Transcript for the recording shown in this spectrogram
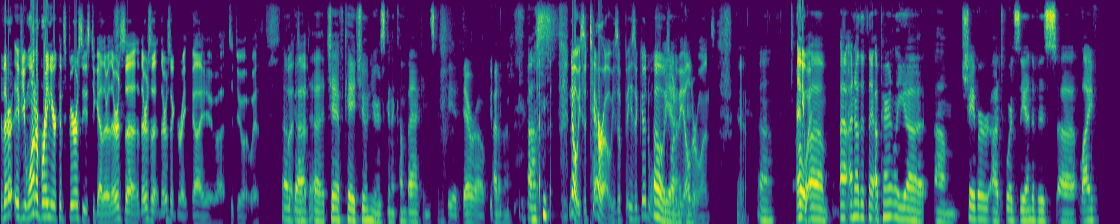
there. If you want to bring your conspiracies together, there's a there's a there's a great guy to uh, to do it with. Oh But, God, uh, JFK Jr. is going to come back and he's going to be a Dero. I don't know. Uh, No, he's a Tero. He's a he's a good one. Oh, he's yeah, one of the okay. elder ones. Yeah. Uh, Anyway. oh, um, uh, another thing. Apparently, uh, um, Shaver, uh, towards the end of his uh, life,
